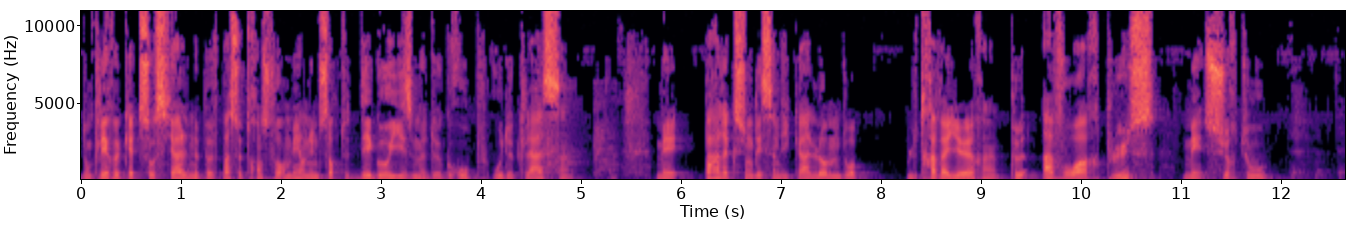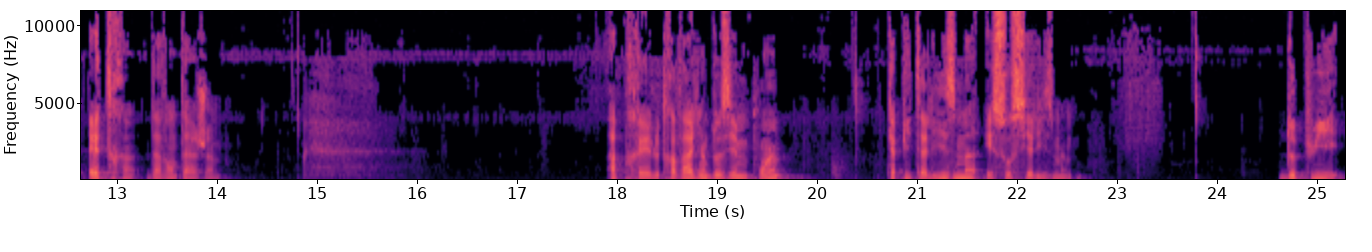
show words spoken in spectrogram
Donc les requêtes sociales ne peuvent pas se transformer en une sorte d'égoïsme de groupe ou de classe, mais par l'action des syndicats, l'homme doit, le travailleur peut avoir plus, mais surtout être davantage. Après le travail, un deuxième point, Capitalisme et socialisme. Depuis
